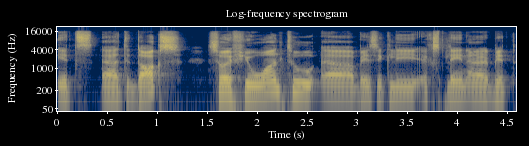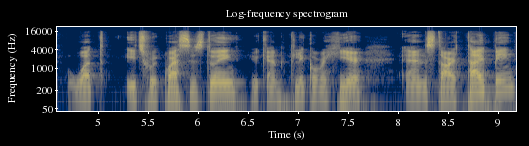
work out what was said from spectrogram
it's uh, the docs. So if you want to uh, basically explain a little bit what each request is doing you can click over here and start typing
